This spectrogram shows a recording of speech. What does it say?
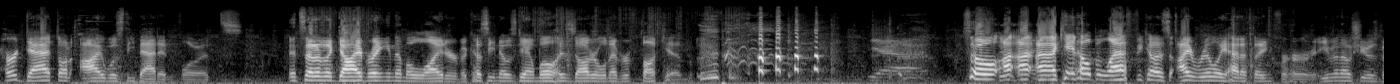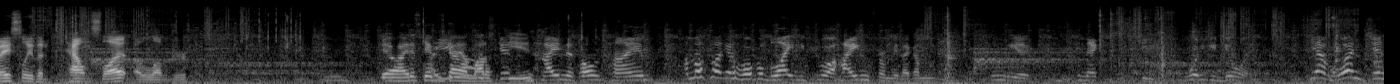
Her dad thought I was the bad influence. Instead of the guy bringing them a lighter because he knows damn well his daughter will never fuck him. Yeah. So I, I I can't help but laugh because I really had a thing for her, even though she was basically the town slut. I loved her. Yo, I just gave Are this guy a lot of keys. peas. hiding this whole time? I'm a fucking horrible blight and you people are hiding from me like I'm truly a connection to you. What are you doing? You have one chin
